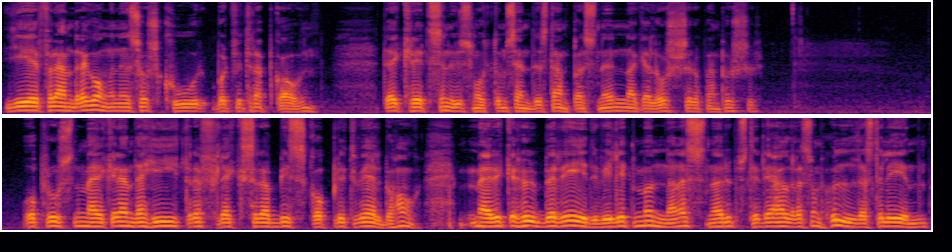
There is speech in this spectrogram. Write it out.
ger för andra gången en sorts kor bort vid trappgaveln där kretsen nu smått omsänder stampar snön av galoscher och pampuscher och prosten märker ända hit reflexer av biskopligt välbehag. Märker hur beredvilligt munnarna snörps till de allra som huldaste leenden,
